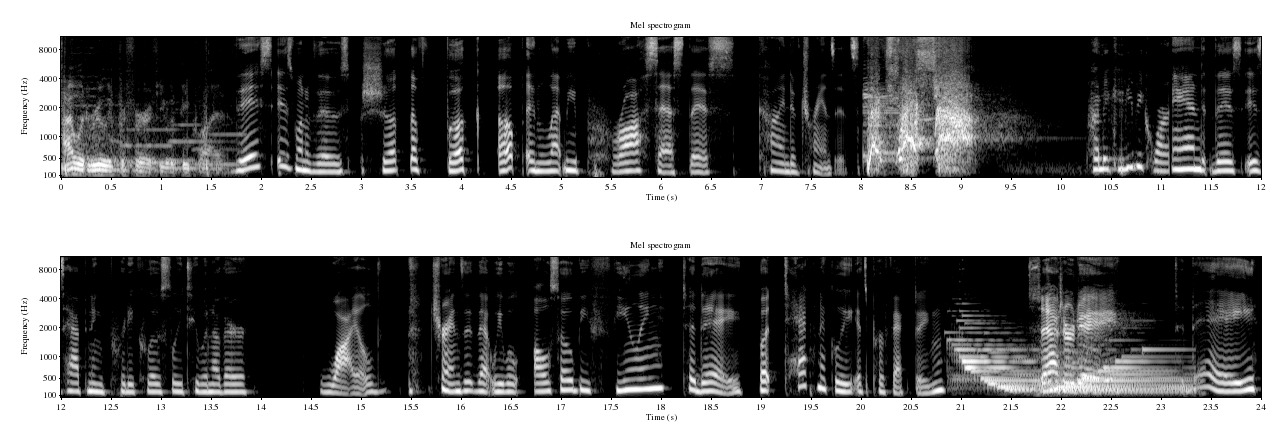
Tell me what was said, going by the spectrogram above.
I would really prefer if you would be quiet. This is one of those shut the fuck up and let me process this kind of transits. Honey, can you be quiet? And this is happening pretty closely to another wild transit that we will also be feeling today, but technically it's perfecting Saturday. Today,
